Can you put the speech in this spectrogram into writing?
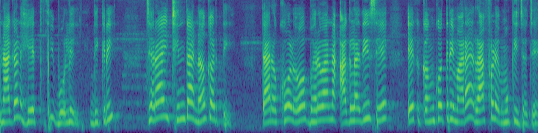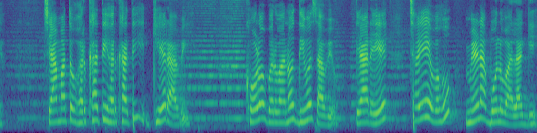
નાગણ હેતથી બોલી, દીકરી, જરાય ચિંતા ન કરતી. તારો ખોળો ભરવાના આગલા દિવસે એક કંકોત્રી મારા રાફડે મૂકી જજે. શ્યામા તો હરખાતી હરખાતી ઘેર આવી. ખોળો ભરવાનો દિવસ આવ્યો. ત્યારે છયે વહુ મેણા બોલવા લાગી.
